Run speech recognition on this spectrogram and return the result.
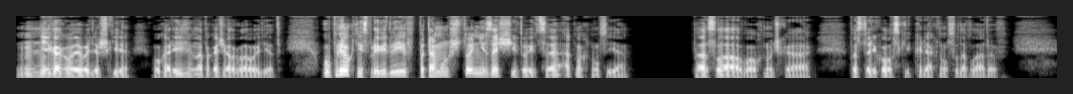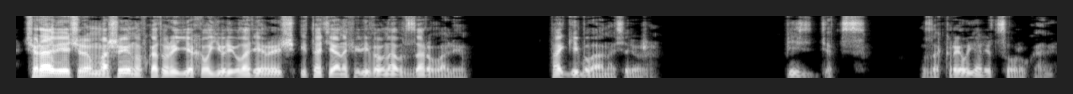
«Никакой выдержки», — укоризненно покачал головой дед. «Упрек несправедлив, потому что не засчитывается», — отмахнулся я. «Послал бог, внучка», — по-стариковски крякнул Судоплатов. «Вчера вечером машину, в которой ехал Юрий Владимирович и Татьяна Филипповна, взорвали. Погибла она, Сережа». «Пиздец!» — закрыл я лицо руками.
